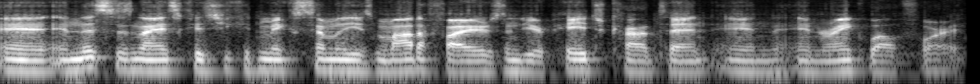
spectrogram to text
And, and this is nice because you can mix some of these modifiers into your page content and, and rank well for it.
